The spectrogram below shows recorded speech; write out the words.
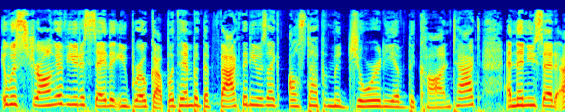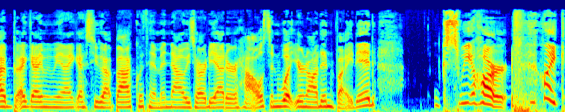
It was strong of you to say that you broke up with him, but the fact that he was like, I'll stop a majority of the contact. And then you said, I, I mean, I guess you got back with him and now he's already at her house and what, you're not invited sweetheart, like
